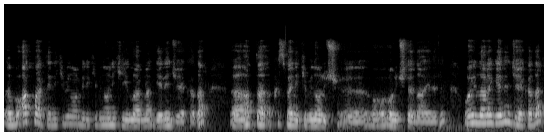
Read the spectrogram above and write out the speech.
bu AK Parti'nin 2011-2012 yıllarına gelinceye kadar hatta kısmen 2013 e, 13'te dahil edin. O yıllara gelinceye kadar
